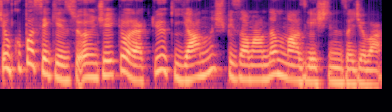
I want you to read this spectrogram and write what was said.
Şimdi kupa sekizisi öncelikli olarak diyor ki yanlış bir zamanda mı vazgeçtiniz acaba?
